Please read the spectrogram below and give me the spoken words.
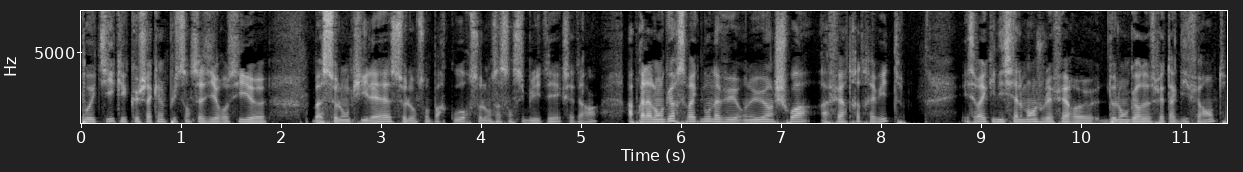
poétique et que chacun puisse s'en saisir aussi euh, bah, selon qui il est, selon son parcours, selon sa sensibilité, etc. Après la longueur, c'est vrai que nous, on, a eu un choix à faire très très vite. Et c'est vrai qu'initialement, je voulais faire euh, deux longueurs de spectacle différentes.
